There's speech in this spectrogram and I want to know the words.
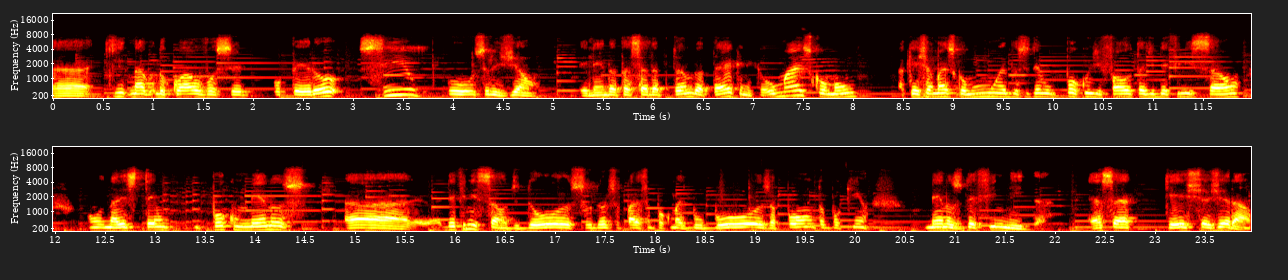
é, que, na, no qual você operou, se o, o cirurgião ele ainda está se adaptando à técnica, o mais comum, a queixa mais comum é você ter um pouco de falta de definição, o nariz tem um, um pouco menos a definição de dorso, o dorso parece um pouco mais bulboso, a ponta um pouquinho menos definida. Essa é a queixa geral.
